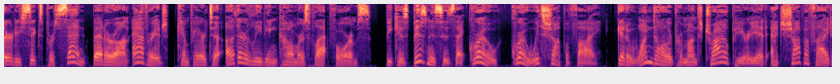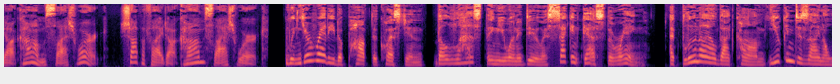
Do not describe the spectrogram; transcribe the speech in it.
36% better on average compared to other leading commerce platforms because businesses that grow grow with Shopify. Get a $1 per month trial period at shopify.com/work. shopify.com/work. When you're ready to pop the question, the last thing you want to do is second guess the ring. At Bluenile.com, you can design a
